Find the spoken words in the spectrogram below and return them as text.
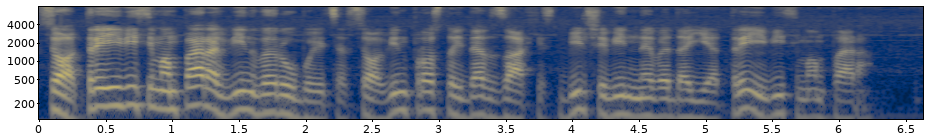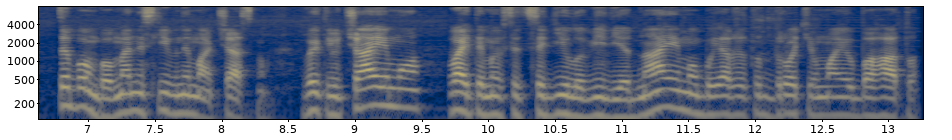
Все, 3,8 ампера він вирубується. Все, він просто йде в захист. Більше він не видає. 3,8 ампера. Це бомба, в мене слів нема, чесно. Виключаємо. Давайте ми все це діло від'єднаємо, бо я вже тут дротів маю багато.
